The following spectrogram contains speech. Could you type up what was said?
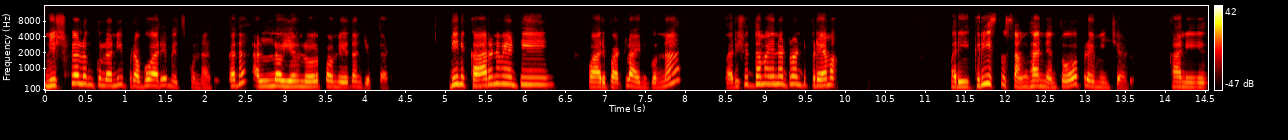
నిష్కలంకులని ప్రభువారే మెచ్చుకున్నారు కదా? అల్లో ఏం లోపం లేదని చెప్తాడు. దీనికి కారణం ఏంటి? వారి పట్ల ఆయనకున్న పరిశుద్ధమైనటువంటి ప్రేమ. మరి క్రీస్తు సంఘాన్ని ఎంతో ప్రేమించాడు. కానీ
